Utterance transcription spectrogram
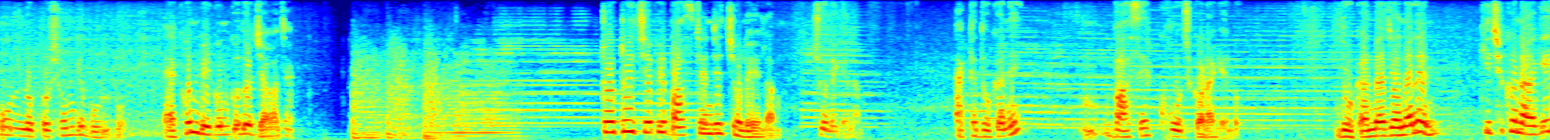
অন্য প্রসঙ্গে বলব। এখন বেগুনকোদর যাওয়া যাক। টোটোয় চেপে বাস স্ট্যান্ডে চলে এলাম, চলে গেলাম। একটা দোকানে বাসের খোঁজ করা গেল। দোকানদার জানালেন, কিছুক্ষণ আগে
